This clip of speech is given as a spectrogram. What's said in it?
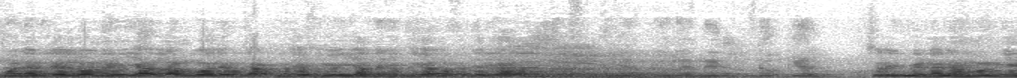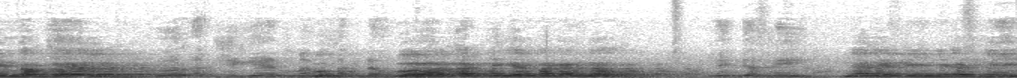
mu ne delloo nañ yàlla mboolem càkkuteef yooyu yal nañu ko yàlla fajal yàlla bi sëriñ bi ne na mu ngi ndokkeel góor ak jigéen mag ak ndaw góor ak jigéen mag ak ndaw liñ def nii nee na lii ñu def nii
